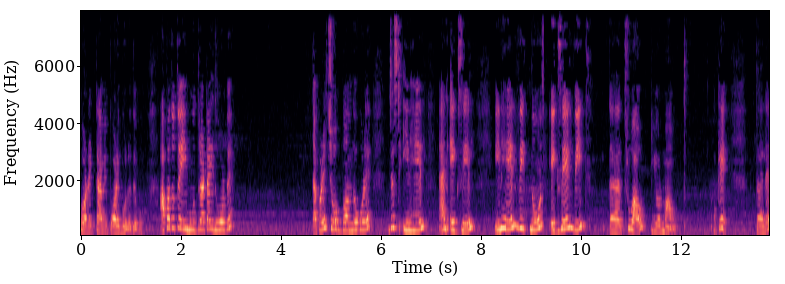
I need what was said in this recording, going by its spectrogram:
পরেরটা আমি পরে বলে দেব। আপাতত এই মুদ্রাটাই ধরবে। তারপরে চোখ বন্ধ করে just inhale and exhale inhale with nose exhale with through out your mouth okay তাহলে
